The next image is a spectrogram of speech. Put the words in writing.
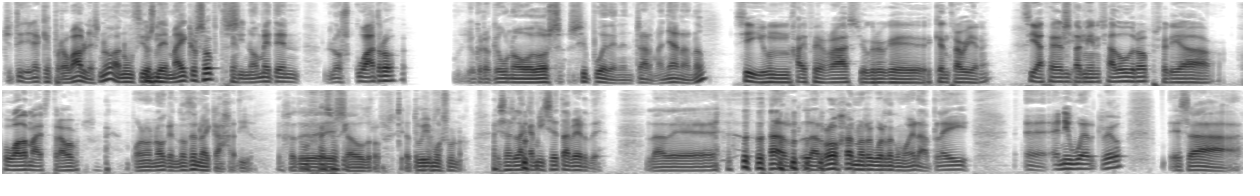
yo te diría que probables, ¿no? Anuncios de Microsoft, si no meten los cuatro, yo creo que uno o dos sí pueden entrar mañana, ¿no? Sí, un Hi-Fi Rush yo creo que, entra bien, ¿eh? Si hacen también Shadow Drop sería jugada maestra, vamos. Bueno, no, que entonces no hay caja, tío. Déjate de Shadow Drops. Ya tuvimos uno. Esa es la camiseta verde. La de. la, roja, no recuerdo cómo era. Play eh, Anywhere, creo. Esa,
